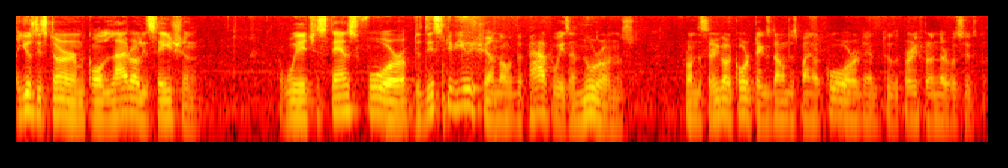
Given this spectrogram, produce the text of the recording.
use this term called lateralization which stands for the distribution of the pathways and neurons from the cerebral cortex down the spinal cord and to the peripheral nervous system.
